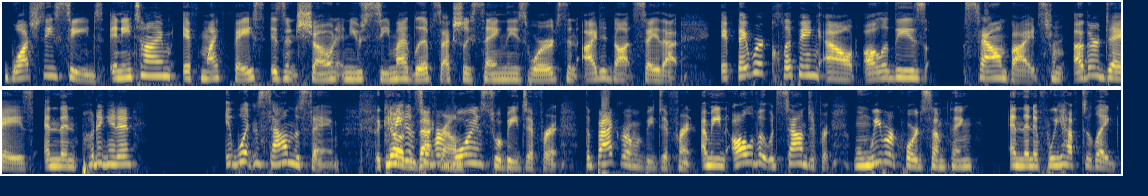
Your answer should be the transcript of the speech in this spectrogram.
watch these scenes anytime if my face isn't shown and you see my lips actually saying these words then i did not say that if they were clipping out all of these sound bites from other days and then putting it in it wouldn't sound the same. The No, the cadence of her voice would be different. The background would be different. I mean, all of it would sound different. When we record something, and then if we have to like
